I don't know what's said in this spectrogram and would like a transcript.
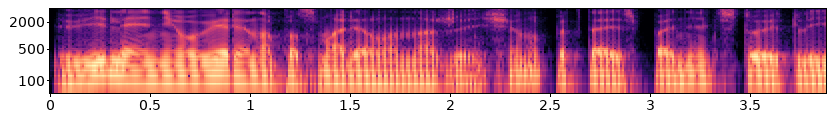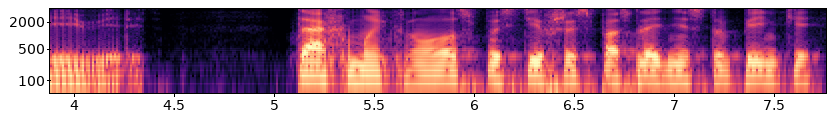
Вилия неуверенно посмотрела на женщину, пытаясь понять, стоит ли ей верить. Та хмыкнула, спустившись с последней ступеньки,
